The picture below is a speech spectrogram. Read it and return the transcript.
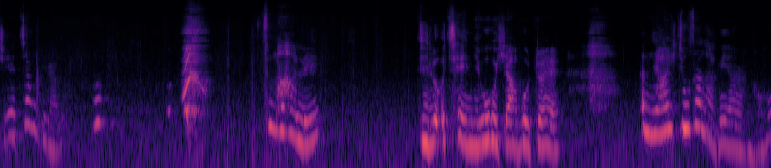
ရှင်အကြောက်နေတာလေဟုတ်ကျမလေ ဒီလိုအချိန်မျိုးကိုရဖို့အတွက်အများကြီးစူးစမ်းလာခဲ့ရတာနော်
